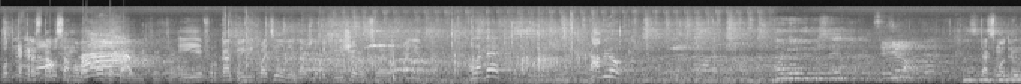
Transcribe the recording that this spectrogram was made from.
Вот как раз того самого Этого опыта. не хватило. И Фуркату и не хватило для того, чтобы финишировать своего оппонента. Молодец! Середина. Так, смотрим.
